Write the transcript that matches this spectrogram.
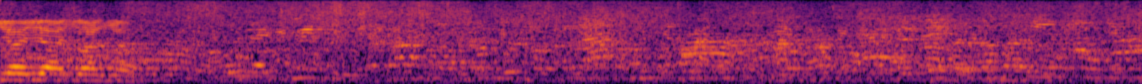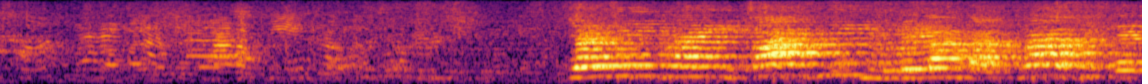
อย่อย่อย่อยยังมีใครอีกบ้างที่อยู่ในลำดับห้าสิบเอ็ด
